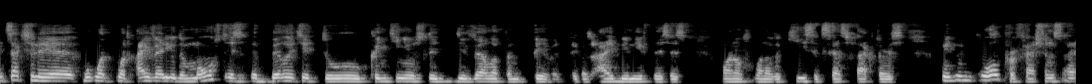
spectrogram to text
it's actually uh, what what I value the most is ability to continuously develop and pivot because I believe this is one of one of the key success factors in all professions, I,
